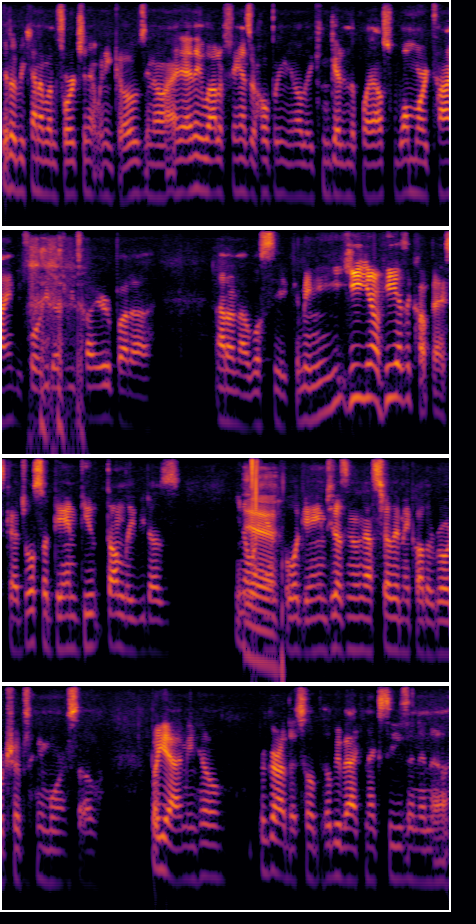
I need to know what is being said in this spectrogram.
it'll be kind of unfortunate when he goes. You know, I, I, think a lot of fans are hoping you know they can get in the playoffs one more time before he does retire. But uh, I don't know. We'll see. I mean, he, he you know he has a cutback schedule, so Dan Dunleavy does you know yeah. a handful of games. He doesn't necessarily make all the road trips anymore. So, but yeah, I mean he'll regardless, he'll he'll be back next season, and uh,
